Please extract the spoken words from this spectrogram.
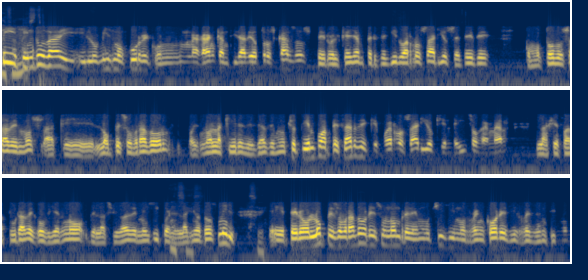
sí, sin duda, y, lo mismo ocurre con una gran cantidad de otros casos, pero el que hayan perseguido a Rosario se debe, como todos sabemos, a que López Obrador pues no la quiere desde hace mucho tiempo, a pesar de que fue Rosario quien le hizo ganar la jefatura de gobierno de la Ciudad de México en el año 2000. Eh, pero López Obrador es un hombre de muchísimos rencores y resentimientos.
